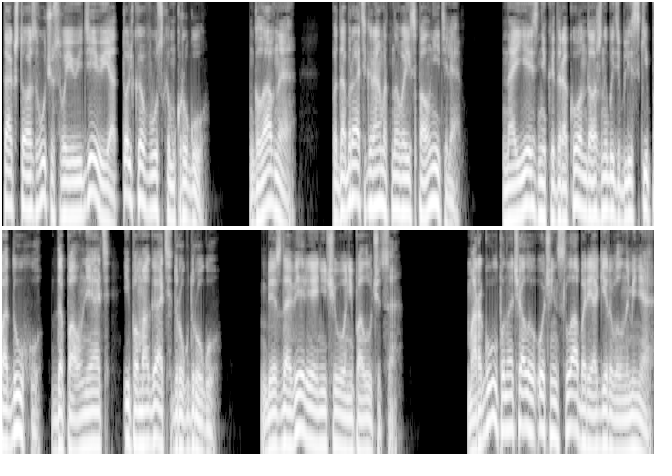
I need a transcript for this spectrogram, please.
Так что озвучу свою идею я только в узком кругу. Главное — подобрать грамотного исполнителя. Наездник и дракон должны быть близки по духу, дополнять и помогать друг другу. Без доверия ничего не получится. Маргул поначалу очень слабо реагировал на меня,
